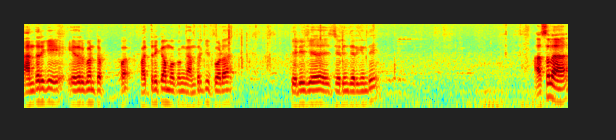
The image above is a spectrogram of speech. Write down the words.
అందరికీ ఎదుర్కొంట ప- పత్రికా ముఖంగా అందరికీ కూడా తెలియజేయడం జరిగింది. అసలు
